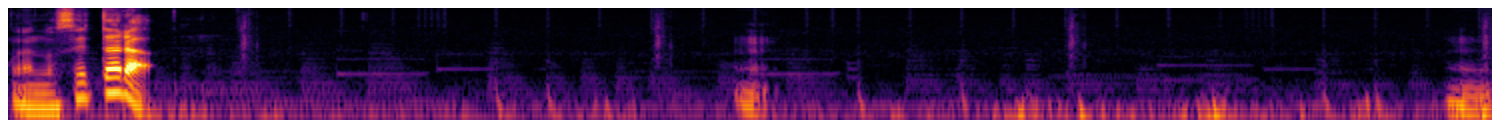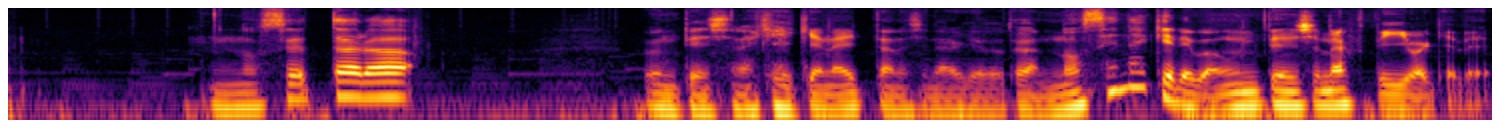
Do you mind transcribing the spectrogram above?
まあ、乗せたら乗せたら運転しなきゃいけないって話になるけどだから乗せなければ運転しなくていいわけで。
